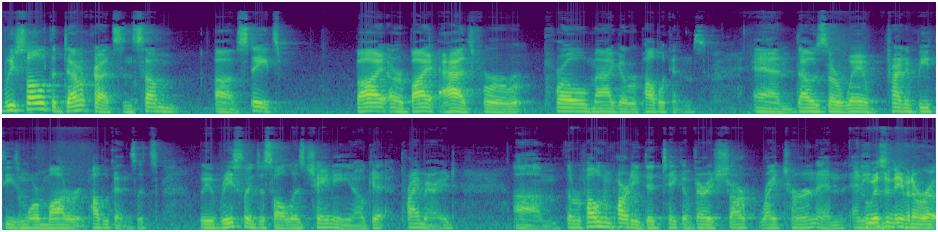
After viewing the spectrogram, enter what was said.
we saw with the Democrats in some uh, states buy or buy ads for pro MAGA Republicans, and that was their way of trying to beat these more moderate Republicans. It's we recently just saw Liz Cheney, you know, get primaried. Um, the Republican Party did take a very sharp right turn, and any, who isn't even a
